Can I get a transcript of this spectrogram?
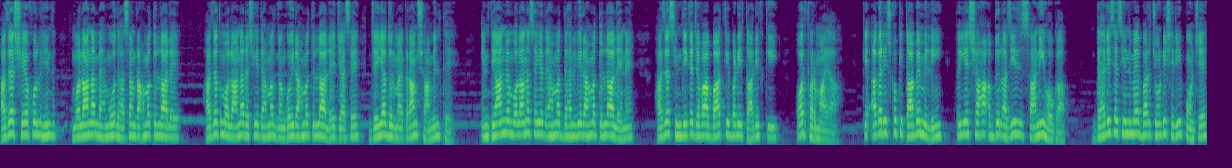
حضرت شیخ الہند مولانا محمود حسن رحمۃ اللہ علیہ، حضرت مولانا رشید احمد گنگوئی رحمۃ اللہ علیہ جیسے جید المکرام شامل تھے۔ امتحان میں مولانا سید احمد دہلوی رحمۃ اللہ علیہ نے حضرت سندھی کے جوابات کی بڑی تعریف کی اور فرمایا کہ اگر اس کو کتابیں ملیں تو یہ شاہ عبدالعزیز ثانی ہوگا۔ دہلی سے سندھ میں بھر چونڈی شریف پہنچے،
